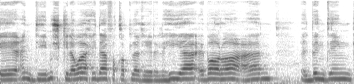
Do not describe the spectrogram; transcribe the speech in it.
أوكي عندي مشكلة واحدة فقط لا غير اللي هي عبارة عن ال pending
